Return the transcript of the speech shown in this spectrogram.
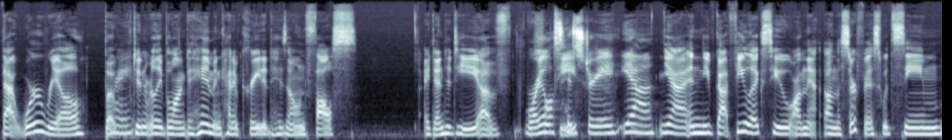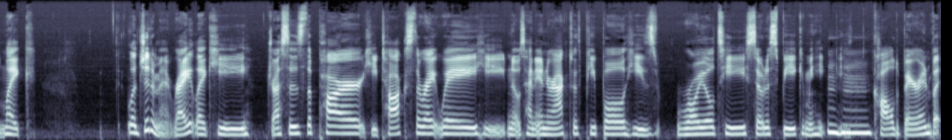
that were real but Right. didn't really belong to him and kind of created his own false identity of royalty false royalty history yeah yeah, and you've got Felix, who on the on the surface would seem like legitimate, right? Like he dresses the part, he talks the right way, he knows how to interact with people, he's royalty, so to speak. I mean, he, he's mm-hmm. called Baron, but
